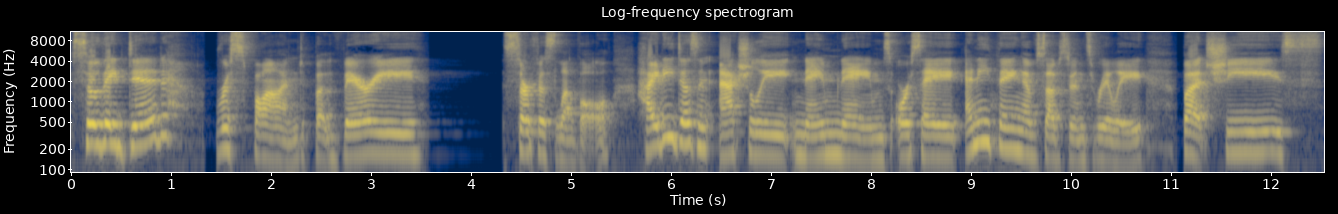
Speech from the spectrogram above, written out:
So, they did respond, but very surface level. Heidi doesn't actually name names or say anything of substance, really, but she's.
